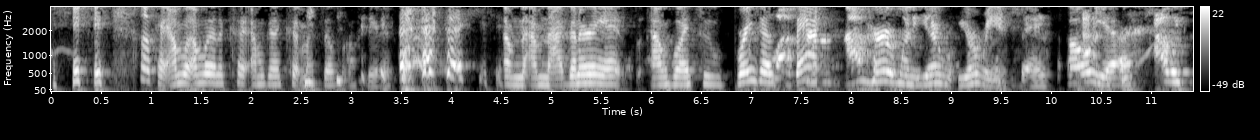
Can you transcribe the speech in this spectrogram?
okay, I'm I'm gonna cut I'm gonna cut myself off there. I'm not, I'm not gonna rant. I'm going to bring us well, back. I, I, heard one of your your rants, babe. Oh yeah. I, I was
